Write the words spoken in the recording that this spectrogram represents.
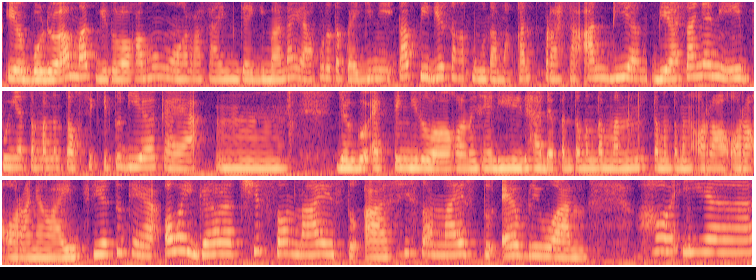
ya bodoh amat gitu loh. Kamu mau ngerasain kayak gimana ya aku tetap kayak gini. Tapi dia sangat mengutamakan perasaan dia. Biasanya nih punya teman toxic itu dia kayak hmm, jago acting gitu loh. Kalau misalnya di hadapan teman-teman teman-teman orang-orang orang yang lain dia tuh kayak oh my god she's so nice to us. She's so nice to everyone Oh iya,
